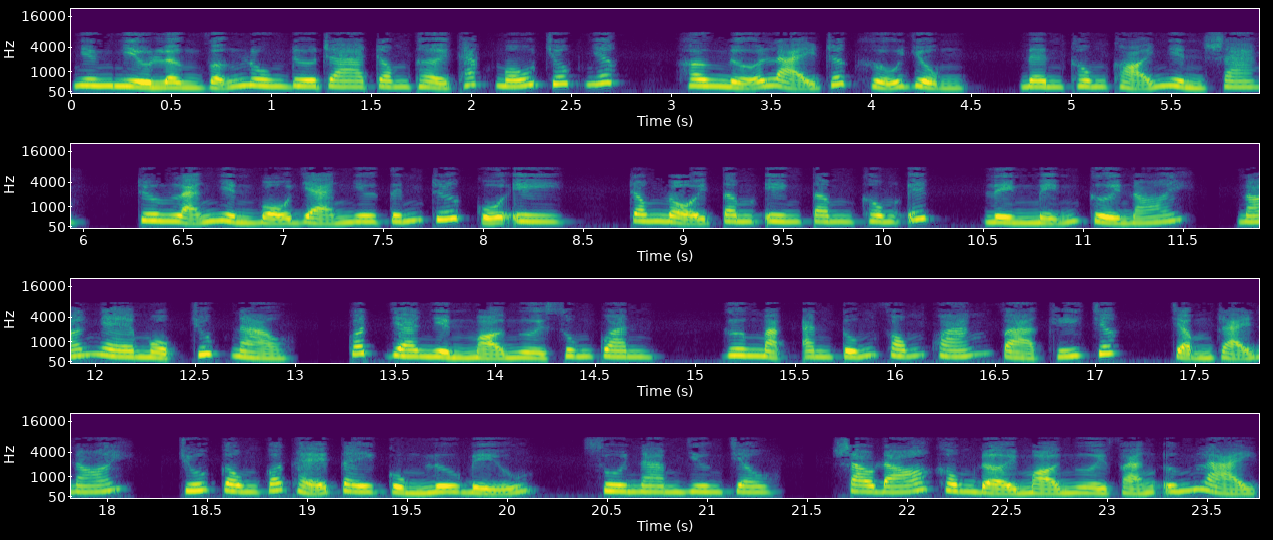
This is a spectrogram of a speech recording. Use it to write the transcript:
Nhưng nhiều lần vẫn luôn đưa ra trong thời khắc mấu chốt nhất, hơn nữa lại rất hữu dụng, nên không khỏi nhìn sang. Trương Lãng nhìn bộ dạng như tính trước của y, trong nội tâm yên tâm không ít, liền mỉm cười nói, nói nghe một chút nào. Quách gia nhìn mọi người xung quanh, gương mặt anh Tuấn phóng khoáng và khí chất, chậm rãi nói, chúa công có thể Tây cùng lưu biểu, xuôi Nam Dương Châu. Sau đó không đợi mọi người phản ứng lại,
